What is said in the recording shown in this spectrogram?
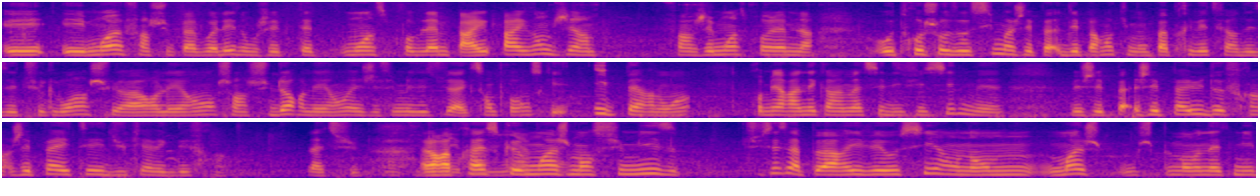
et, moi, enfin, je suis pas voilée, donc j'ai peut-être moins ce problème. Par, exemple, j'ai moins ce problème-là. Autre chose aussi, moi j'ai des parents qui m'ont pas privé de faire des études loin. Je suis à Orléans, je suis d'Orléans et j'ai fait mes études à Aix-en-Provence, qui est hyper loin. Première année quand même assez difficile, mais, mais j'ai pas, pas eu de frein. J'ai pas été éduquée avec des freins là-dessus. Alors après, est-ce que moi je m'en suis mise? Tu sais, ça peut arriver aussi. Hein, moi, je, peux m'en être mise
